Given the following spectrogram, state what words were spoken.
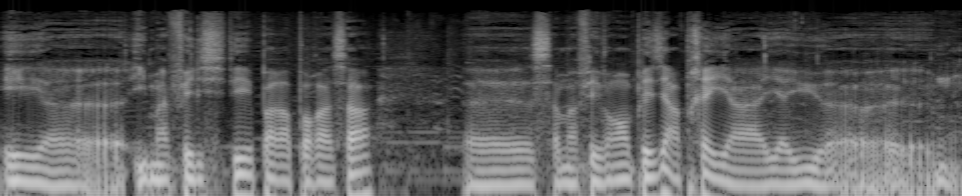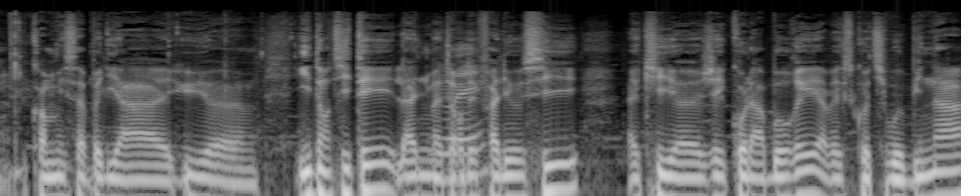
Et euh, il m'a félicité par rapport à ça. Euh, ça m'a fait vraiment plaisir. Après, il y a, il y a eu, euh, comment il s'appelle, il y a eu euh, Identité, l'animateur Ouais. de Fali aussi, avec qui euh, j'ai collaboré avec Scotty Bobina.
